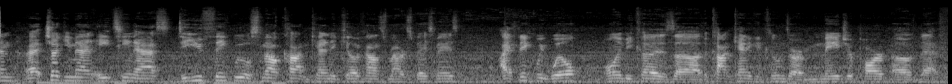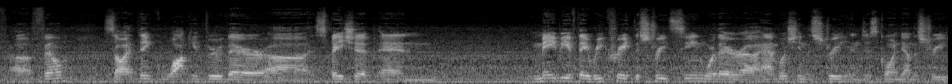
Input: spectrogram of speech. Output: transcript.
At Chucky Man 18 asks, do you think we will smell cotton candy killer clowns from outer space maze? I think we will, only because uh, the cotton candy cocoons are a major part of that uh, film. So I think walking through their uh, spaceship and maybe if they recreate the street scene where they're uh, ambushing the street and just going down the street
